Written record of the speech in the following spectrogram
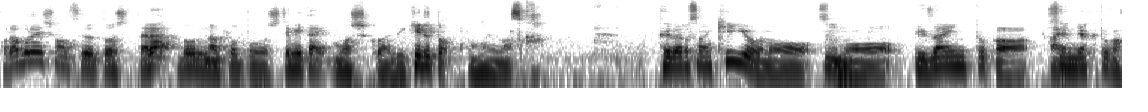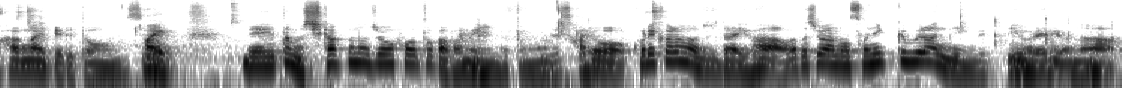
コラボレーションするとしたら、どんなことをしてみたい、もしくはできると思いますか？テダルさん、企業のそのデザインとか戦略とか考えてると思うんですよ。はい。で、多分資格の情報とかがメインだと思うんですけど、これからの時代は、私はあのソニックブランディングって言われるような、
